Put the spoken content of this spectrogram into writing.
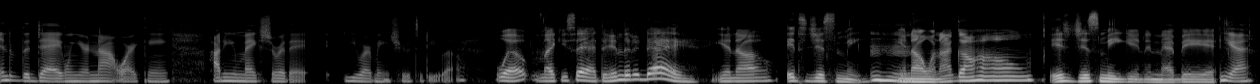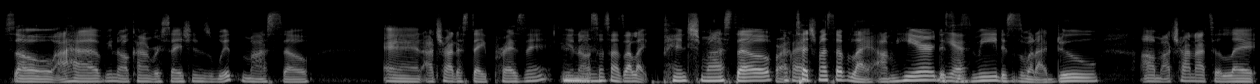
end of the day, when you're not working, how do you make sure that you are being true to D'Lo? well, like you said, at the end of the day, you know, it's just me. Mhm. You know, when I go home, it's just me getting in that bed. Yeah, So I have, you know, conversations with myself and I try to stay present. You know, Mhm. sometimes I like pinch myself or I touch myself like I'm here, this Yeah. is me, this is what I do. Um, I try not to let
